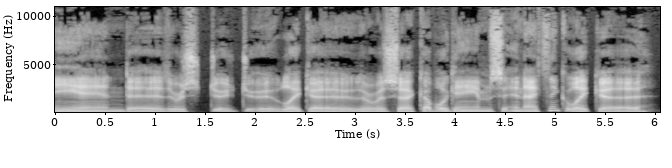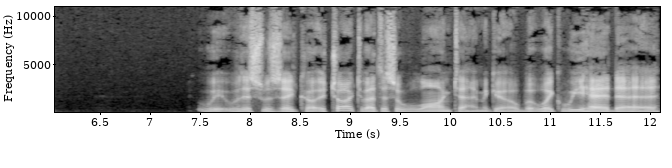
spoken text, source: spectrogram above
and uh, there was uh, like uh, there was a couple of games, and I think like uh, we, this was I talked about this a long time ago, but like we had uh,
